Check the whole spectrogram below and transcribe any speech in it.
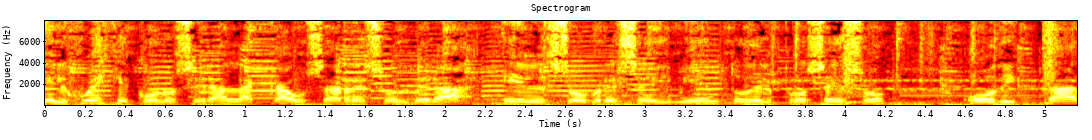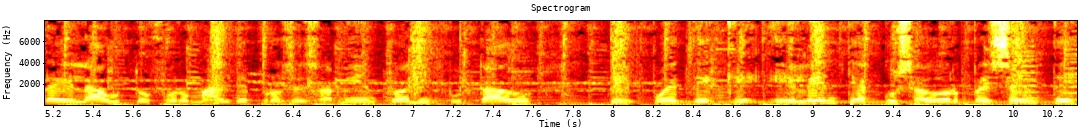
El juez que conocerá la causa resolverá el sobreseimiento del proceso o dictar el auto formal de procesamiento al imputado después de que el ente acusador presente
